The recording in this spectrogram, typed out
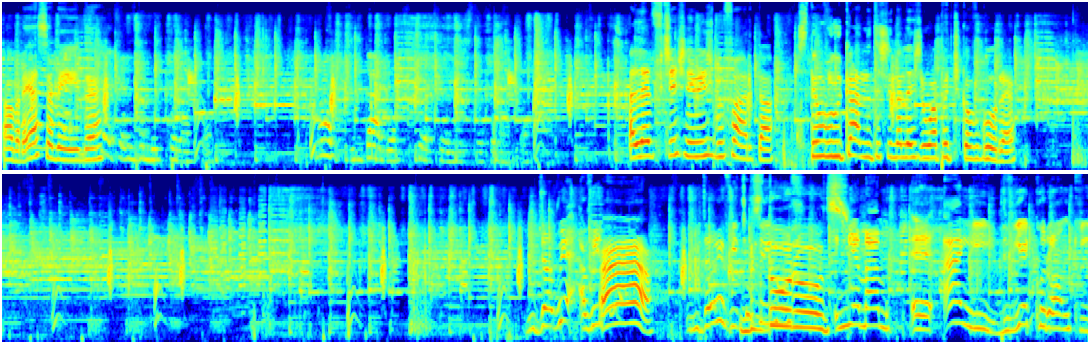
Dobra, ja sobie idę. Ale wcześniej mieliśmy farta. Z tym wulkanem to się należy łapeczko w górę. Widzowie, a wie, A! widzowie wiecie, nie mam e, ani dwie koronki,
